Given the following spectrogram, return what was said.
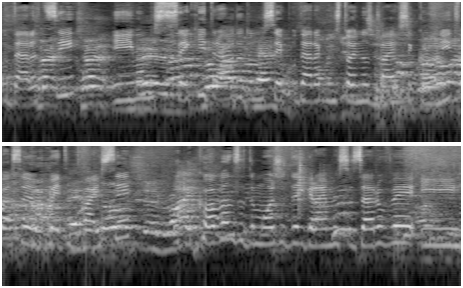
подаръци и имам всеки трябва да донесе подарък на стойност 20 крони. Това са 5,20. Опакован, за да може да играем с зарове и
